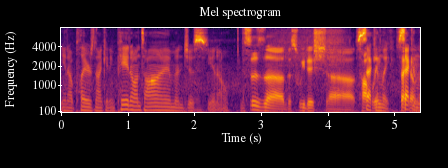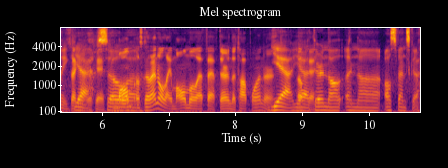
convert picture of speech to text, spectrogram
You know, players not getting paid on time, and just you know, This is uh, the Swedish uh, top Second league. league. Second league, yeah. Okay. So, Malmo, uh, because I know like Malmo FF, they're in the top one. Or yeah, yeah, Okay. they're in the in uh, Allsvenska.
